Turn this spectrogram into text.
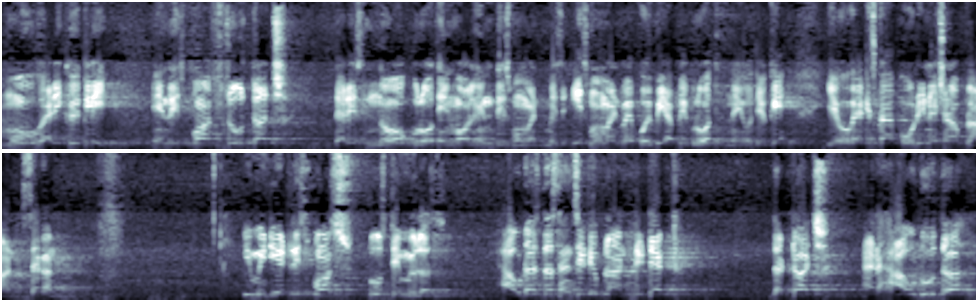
move very quickly in response to touch there is no growth involve in this moment means इस मोमेंट में कोई भी आपकी ग्रोथ नहीं होती ओके okay? ये हो गया किसका? Coordination of plant second immediate response to stimulus how does the sensitive plant detect the touch and how do the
